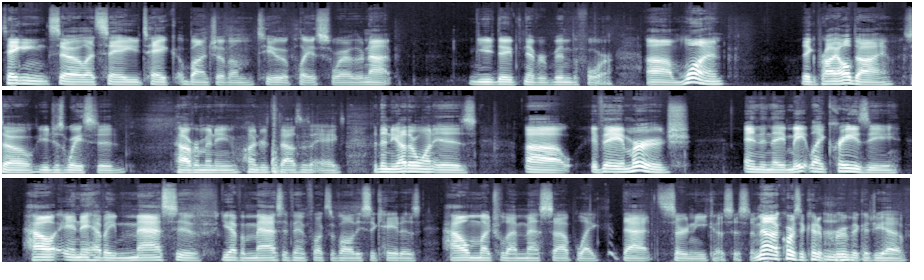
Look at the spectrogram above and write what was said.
taking. So let's say you take a bunch of them to a place where they're not. You they've never been before. Um, one, they could probably all die. So you just wasted however many hundreds of thousands of eggs. But then the other one is uh, if they emerge and then they mate like crazy, how and they have a massive you have a massive influx of all these cicadas, how much will that mess up like that certain ecosystem? Now of course it could improve it because you have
